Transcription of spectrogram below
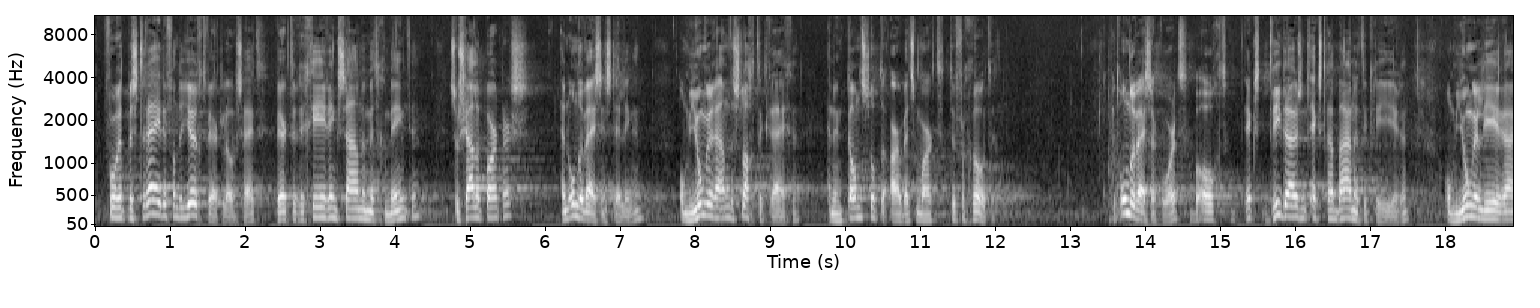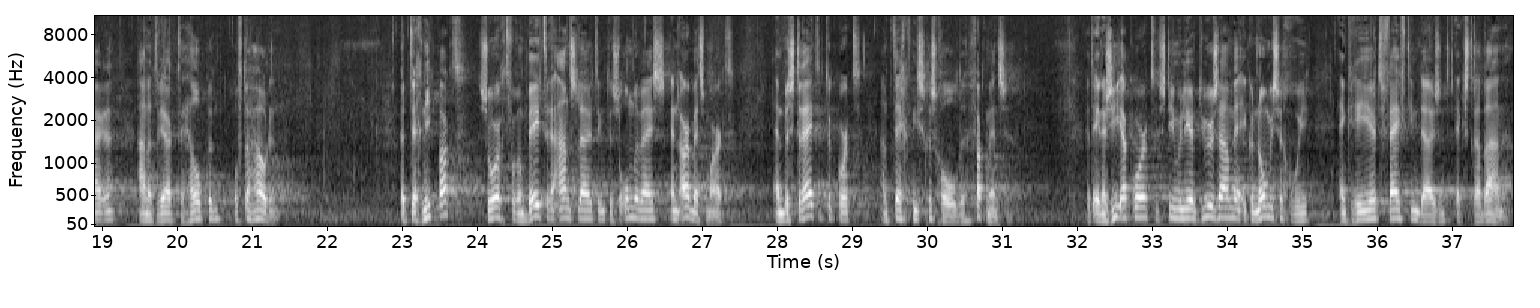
Voor het bestrijden van de jeugdwerkloosheid werkt de regering samen met gemeenten, sociale partners en onderwijsinstellingen om jongeren aan de slag te krijgen en hun kansen op de arbeidsmarkt te vergroten. Het onderwijsakkoord beoogt 3000 extra banen te creëren om jonge leraren aan het werk te helpen of te houden. Het Techniekpact zorgt voor een betere aansluiting tussen onderwijs en arbeidsmarkt en bestrijdt het tekort aan technisch geschoolde vakmensen. Het Energieakkoord stimuleert duurzame economische groei en creëert 15.000 extra banen.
